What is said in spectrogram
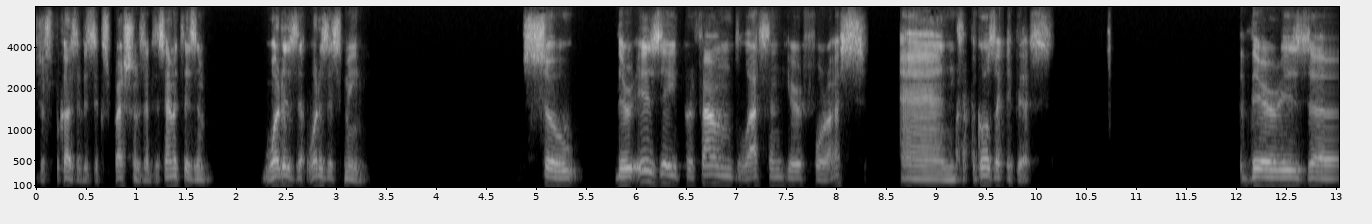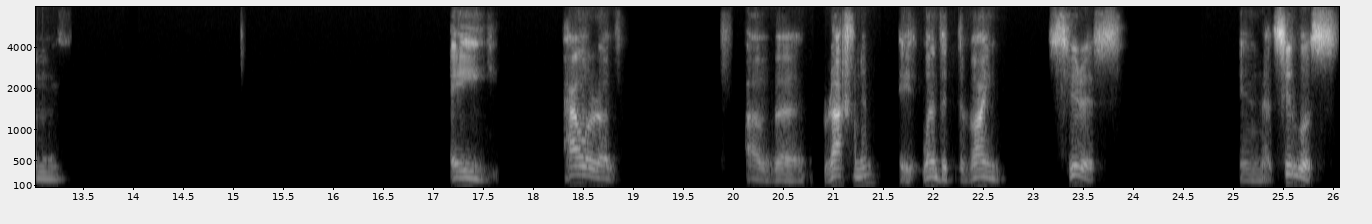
just because of his expressions of anti-Semitism? What is that? What does this mean? So there is a profound lesson here for us, and it goes like this. There is um, a power of of uh, Rachman, one of the divine spheres in Atzilus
